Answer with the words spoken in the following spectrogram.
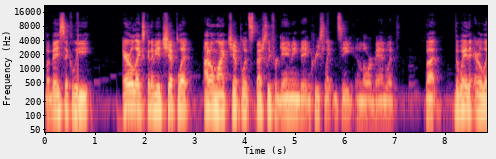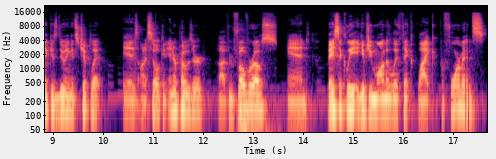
But basically, Arrow Lake's going to be a chiplet. I don't like chiplets, especially for gaming. They increase latency and lower bandwidth. But the way that Arrow Lake is doing its chiplet is on a silicon interposer uh, through Foveros. And basically, it gives you monolithic-like performance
